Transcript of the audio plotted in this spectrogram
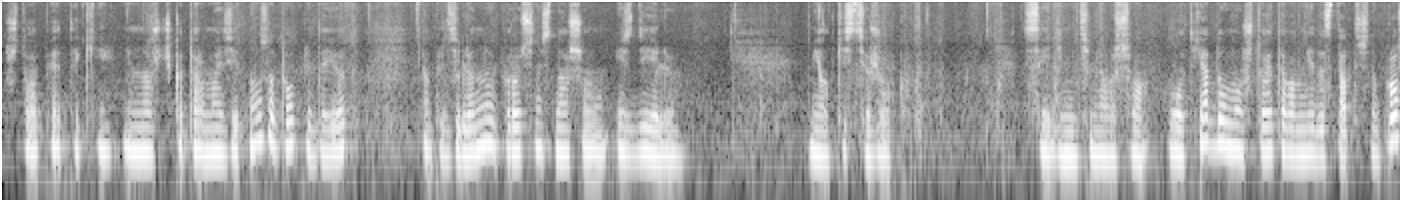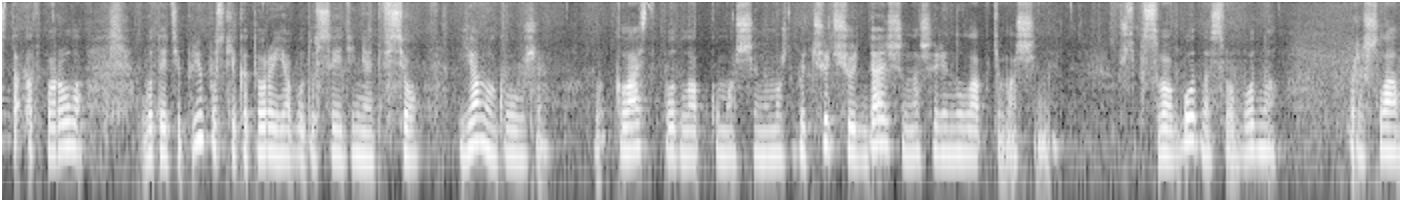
Что опять-таки немножечко тормозит, но зато придает определенную прочность нашему изделию. Мелкий стежок соединительного шва. Вот, я думаю, что этого мне достаточно. Просто отпорола вот эти припуски, которые я буду соединять. Все, я могу уже класть под лапку машины. Может быть, чуть-чуть дальше на ширину лапки машины, чтобы свободно, свободно прошла,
